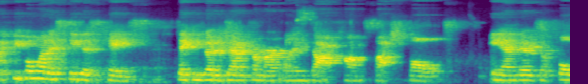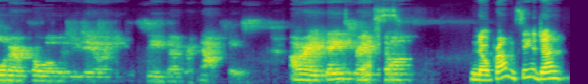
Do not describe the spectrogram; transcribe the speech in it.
If people want to see this case, they can go to jennifermartlin.com slash vault and there's a folder for what would you do and you can see the written out case. All right. Thanks. Rachel. No problem. See you, Jen.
